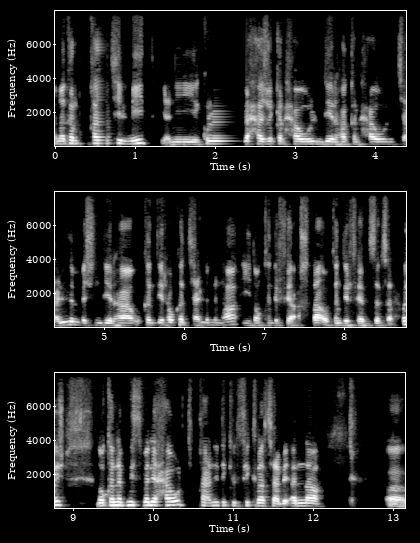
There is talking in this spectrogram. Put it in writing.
أنا كنبقى تلميذ يعني كل حاجة كنحاول نديرها كنحاول نتعلم باش نديرها وكنديرها وكنتعلم منها donc كندير فيها أخطاء وكندير فيها بزاف تاع الحوايج. donc أنا بالنسبة لي حاولت تبقى عندي ديك الفكرة تاع بأن آه،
